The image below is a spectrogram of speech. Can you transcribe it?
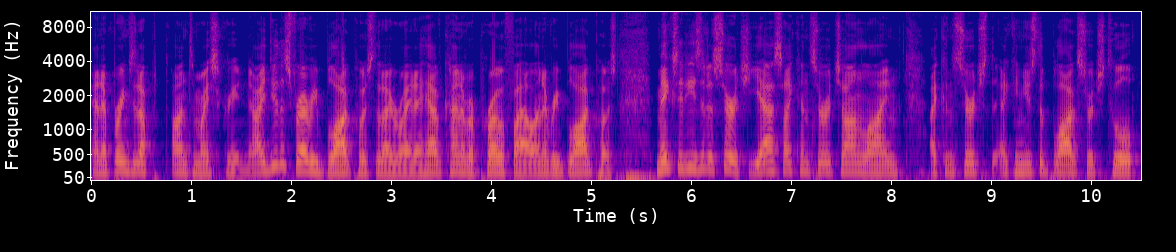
and it brings it up onto my screen. Now, I do this for every blog post that I write. I have kind of a profile on every blog post. Makes it easy to search. Yes, I can search online. I can search. I can use the blog search tool,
